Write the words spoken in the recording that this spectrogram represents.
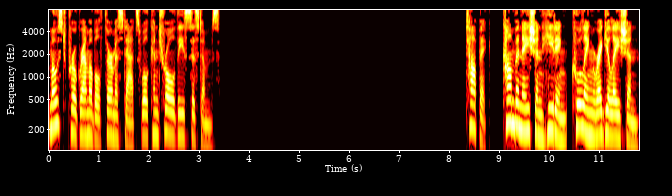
Most programmable thermostats will control these systems. Combination heating, cooling regulation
